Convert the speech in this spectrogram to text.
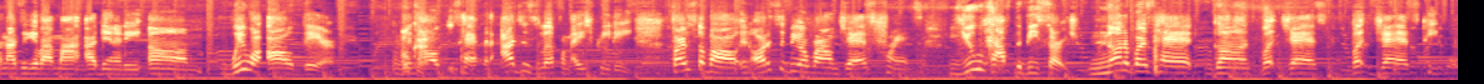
not to give out my identity. Um, we were all there when Okay. all this happened. I just left from HPD. First of all, in order to be around J Prince, you have to be searched. None of us had guns, but Jazz, but Jazz people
